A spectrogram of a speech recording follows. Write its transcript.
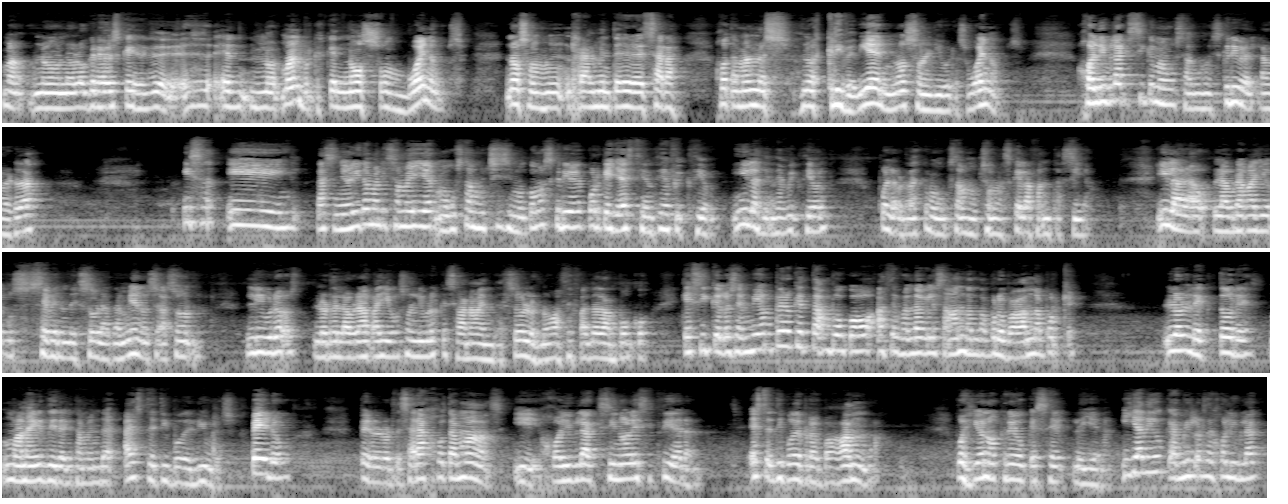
Bueno, no, no lo creo, es que es, normal, porque es que no son buenos. No son realmente. Sara J. Man no, no escribe bien, no son libros buenos. Holly Black sí que me gusta cómo escribe, la verdad. Y, la señorita Marisa Meyer me gusta muchísimo cómo escribe porque ella es ciencia ficción. Y la ciencia ficción, pues la verdad es que me gusta mucho más que la fantasía. Y la, Laura Gallegos se vende sola también, o sea, son libros, los de Laura Gallegos son libros que se van a vender solos, no hace falta tampoco que sí que los envían, pero que tampoco hace falta que les hagan tanta propaganda porque los lectores van a ir directamente a este tipo de libros. Pero pero los de Sarah J. Maas y Holly Black, si no les hicieran este tipo de propaganda, pues yo no creo que se leyeran. Y ya digo que a mí los de Holly Black,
